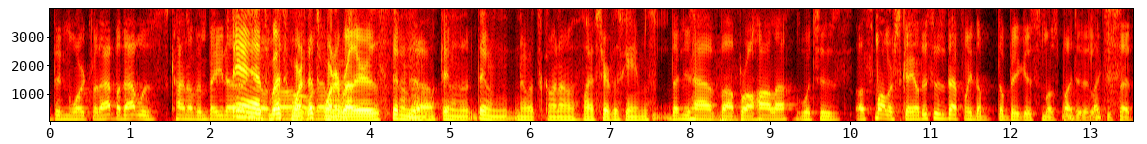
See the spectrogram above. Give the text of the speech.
didn't work for that, but that was kind of in beta. Yeah, that's that's, Warner, that's Warner Brothers. They don't yeah. know. They don't. They don't know what's going on with live service games. Then you have uh, Brawlhalla, which is a smaller scale. This is definitely the the biggest, most budgeted, like you said.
